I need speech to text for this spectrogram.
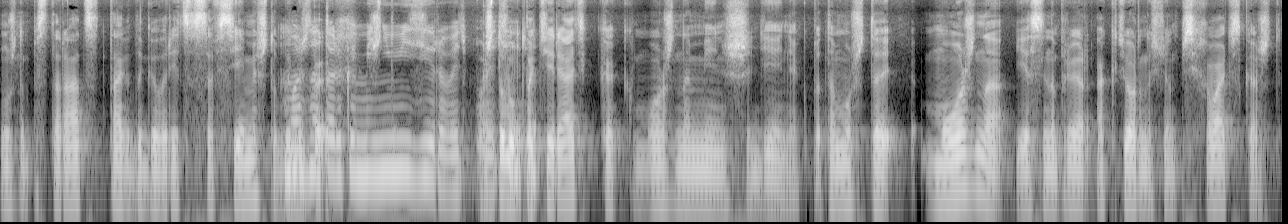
нужно постараться так договориться со всеми, чтобы, не Можно по- только минимизировать что- чтобы потери. потерять как можно меньше денег. Потому что можно, если, например, актер начнет психовать и скажет,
